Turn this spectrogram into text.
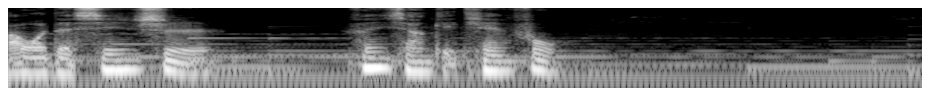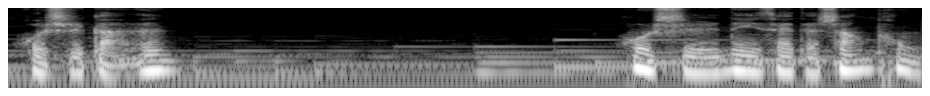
把我的心事分享给天父，或是感恩，或是内在的伤痛、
